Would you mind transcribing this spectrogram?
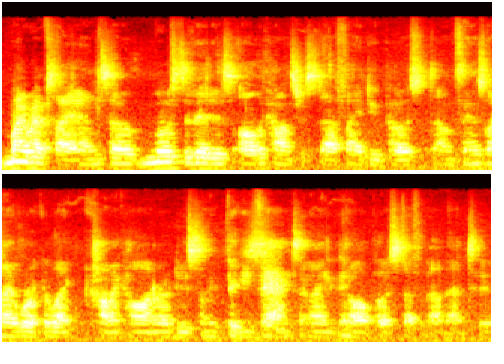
my website, and so most of it is all the concert stuff. I do post um, things when I work at like Comic Con or I do some big event, and I you know I'll post stuff about that too.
